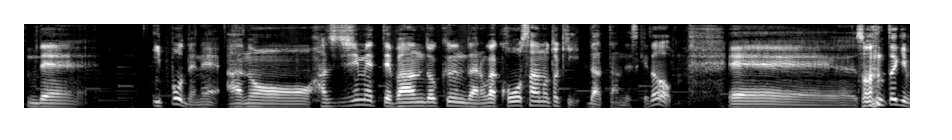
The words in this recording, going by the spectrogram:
で一方でね、あのー初めてバンド組んだのが高3の時だったんですけど、えーその時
